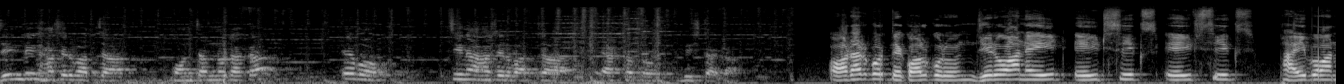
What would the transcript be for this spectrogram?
জিংডিং হাঁসের বাচ্চা পঞ্চান্ন টাকা এবং চীনা হাঁসের বাচ্চা একশত বিশ টাকা। অর্ডার করতে কল করুন zero one eight eight six eight six five one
